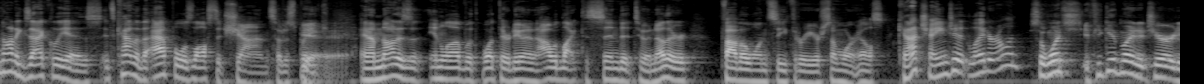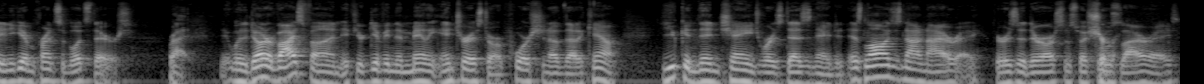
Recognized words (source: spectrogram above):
not exactly as it's kind of the apple has lost its shine, so to speak. Yeah. And I'm not as in love with what they're doing. I would like to send it to another 501c3 or somewhere else. Can I change it later on? So once, if you give money to charity and you give them principal, it's theirs. Right. With a donor advised fund, if you're giving them mainly interest or a portion of that account, you can then change where it's designated, as long as it's not an IRA. There is a, there are some special Sure. rules with IRAs,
